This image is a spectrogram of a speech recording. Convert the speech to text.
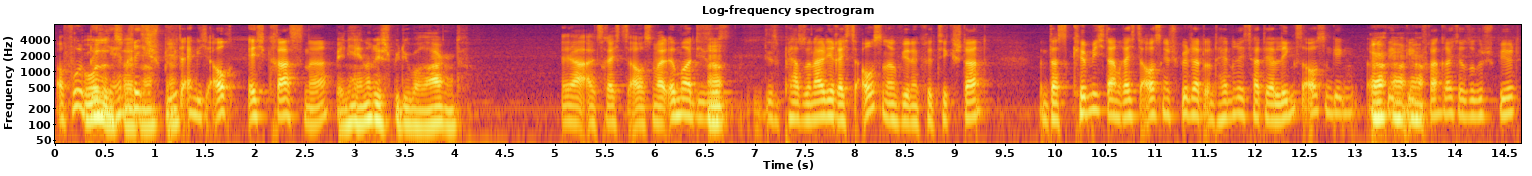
obwohl Benny Henrich halt spielt ne? eigentlich auch echt krass, ne? Benny Henrich spielt überragend. Ja, als Rechtsaußen, weil immer dieses, ja. Dieses Personal, die Rechtsaußen irgendwie in der Kritik stand. und dass Kimmich dann rechts außen gespielt hat und Henrys hat ja links außen gegen, ja, gegen, ja, gegen Frankreich oder so gespielt.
